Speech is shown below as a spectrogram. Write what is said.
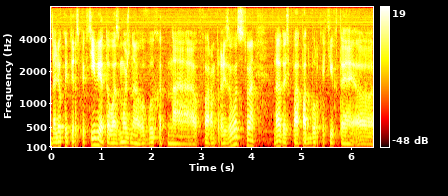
далекой перспективе это, возможно, выход на фармпроизводство – да, то есть по подбор каких-то э,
